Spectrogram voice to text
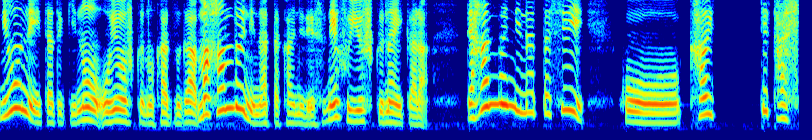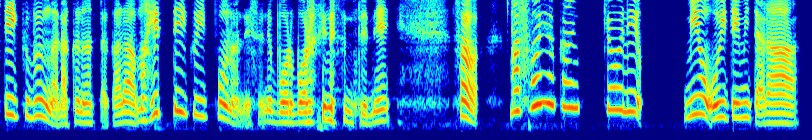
日本にいた時のお洋服の数がまあ半分になった感じですね冬服ないから。で半分になったしこう買って足していく分がなくなったから、まあ、減っていく一方なんですよねボロボロになってね。そうまあそういう環境に身を置いてみたら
